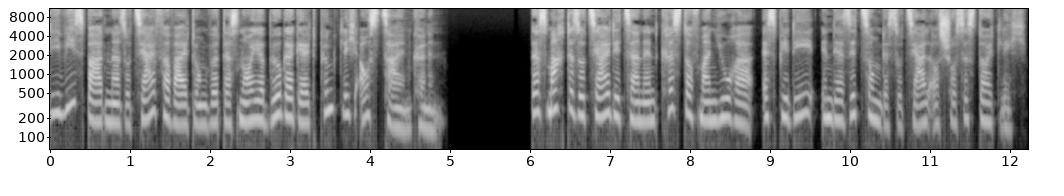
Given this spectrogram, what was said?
Die Wiesbadener Sozialverwaltung wird das neue Bürgergeld pünktlich auszahlen können. Das machte Sozialdezernent Christoph Manjura, SPD, in der Sitzung des Sozialausschusses deutlich.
